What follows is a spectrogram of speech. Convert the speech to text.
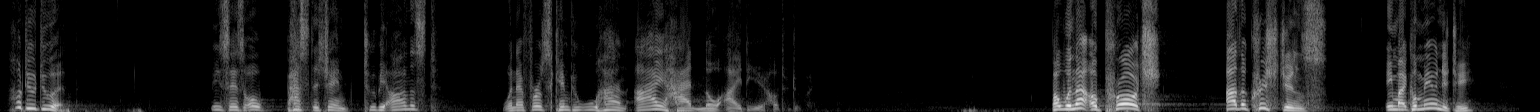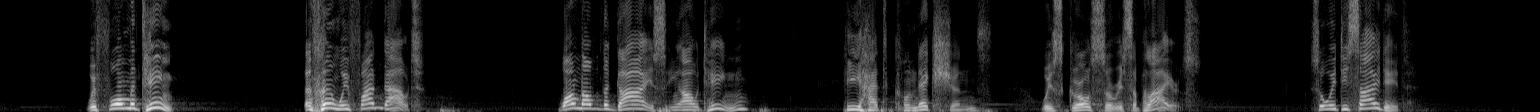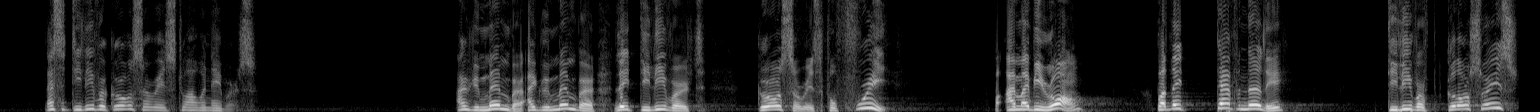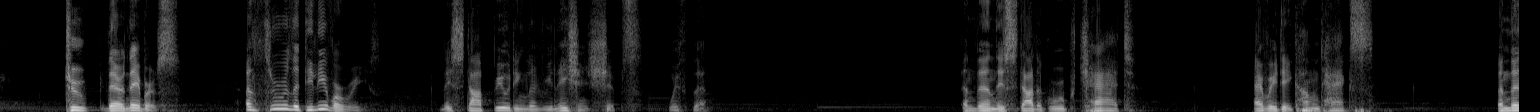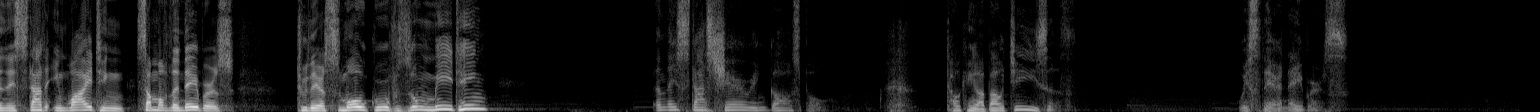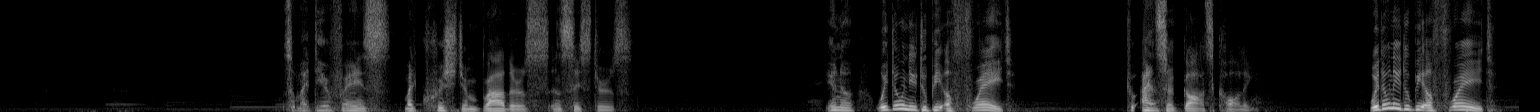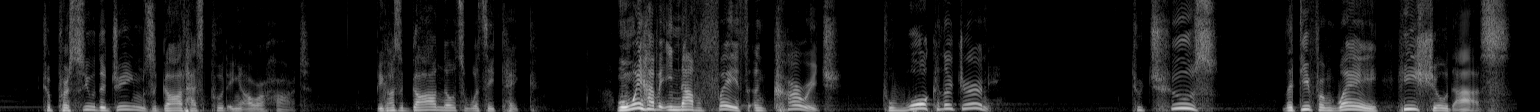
How do you do it? He says, Oh, Pastor Shane, to be honest, when I first came to Wuhan, I had no idea how to do it. But when I approach other Christians in my community, we form a team. And then we find out one of the guys in our team, he had connections with grocery suppliers. So we decided, let's deliver groceries to our neighbors. I remember, I remember they delivered groceries for free. But I might be wrong, but they definitely deliver groceries to their neighbors. And through the deliveries, they start building the relationships with them. And then they start a group chat, everyday contacts. And then they start inviting some of the neighbors to their small group Zoom meeting, and they start sharing gospel, talking about Jesus with their neighbors. So, my dear friends, my Christian brothers and sisters, you know, we don't need to be afraid to answer God's calling. We don't need to be afraid to pursue the dreams God has put in our heart because God knows what it takes. When we have enough faith and courage to walk the journey, to choose the different way He showed us,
